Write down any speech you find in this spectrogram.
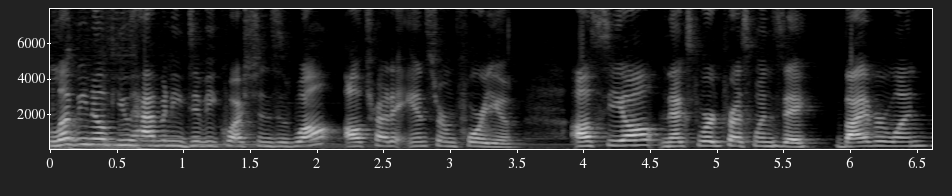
Let me know if you have any Divi questions as well. I'll try to answer them for you. I'll see y'all next WordPress Wednesday. Bye, everyone.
